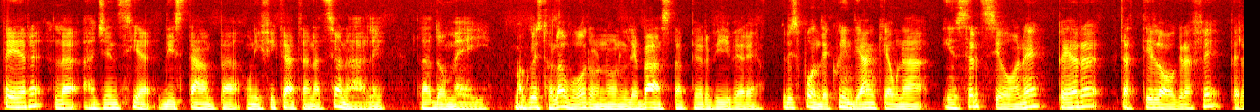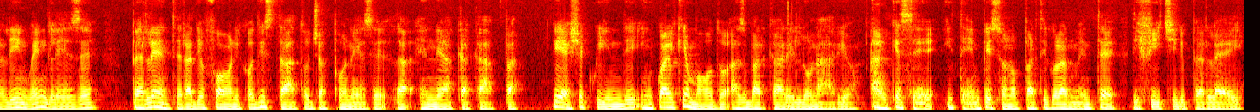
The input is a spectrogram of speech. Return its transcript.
per l'agenzia di stampa unificata nazionale, la DOMEI ma questo lavoro non le basta per vivere. Risponde quindi anche a una inserzione per dattilografe per la lingua inglese per l'ente radiofonico di Stato giapponese, la NHK. Riesce quindi in qualche modo a sbarcare il lunario, anche se i tempi sono particolarmente difficili per lei.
